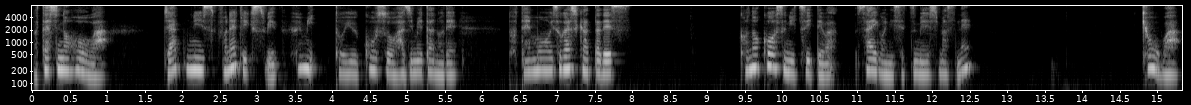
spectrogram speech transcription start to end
私の方は Japanese Phonetics with Fumi というコースを始めたのでとても忙しかったです。このコースについては最後に説明しますね。今日は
